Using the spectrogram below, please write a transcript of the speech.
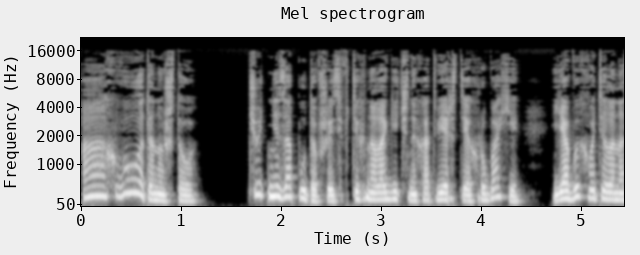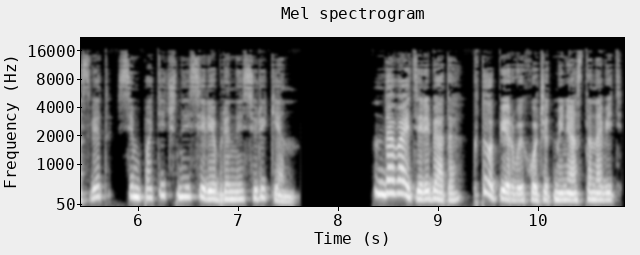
«Ах, вот оно что!» Чуть не запутавшись в технологичных отверстиях рубахи, я выхватила на свет симпатичный серебряный сюрикен. «Давайте, ребята, кто первый хочет меня остановить?»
